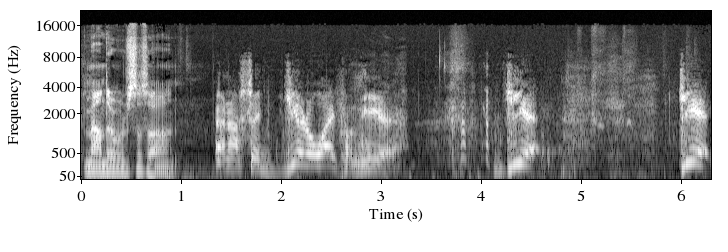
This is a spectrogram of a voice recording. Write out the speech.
Med andra ord så sa han And I said, get away from here. Get. Get.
